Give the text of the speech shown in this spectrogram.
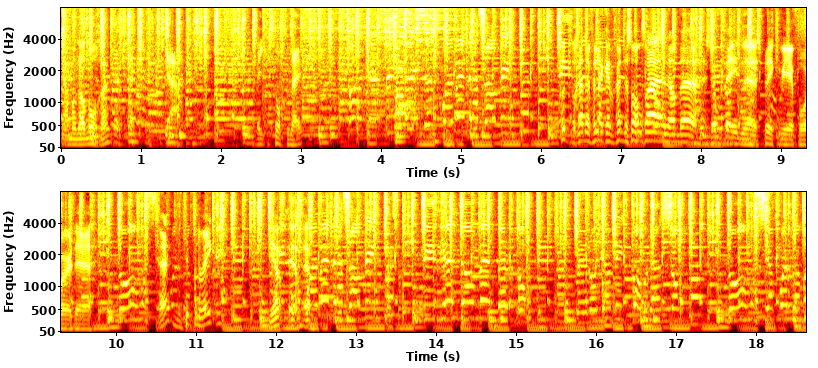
Ja, maar dan nog, hè? Ja, een beetje stof erbij. Goed, we gaan even lekker verder salsa. En dan eh zometeen eh, spreken we weer voor de, hè, de tip van de week. Ja, ja, ja. cuerda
